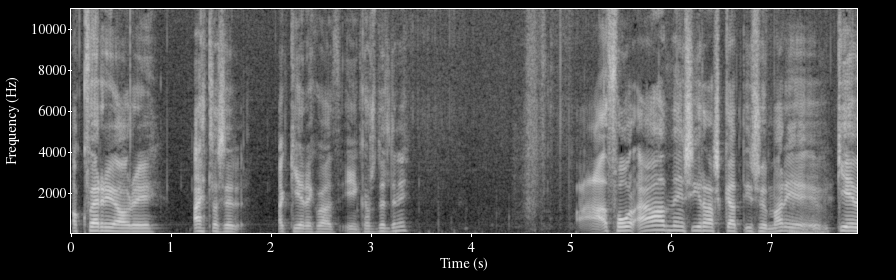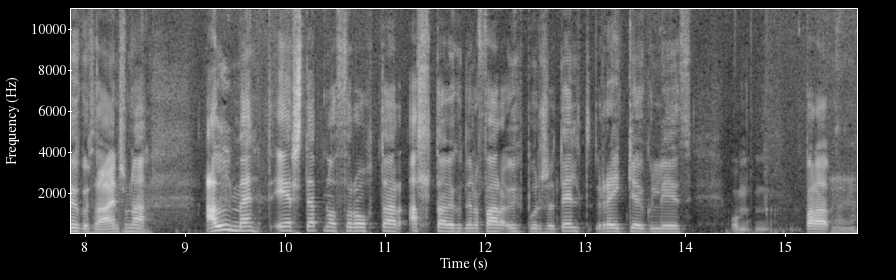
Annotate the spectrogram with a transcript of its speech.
Á hverju ári Ætla sér að gera eitthvað í innkassudeldinni að Fór aðeins í raskat í sumar Ég gefi ykkur það En svona almennt er stefna á þróttar Alltaf einhvern veginn að fara upp úr þessar deild Reykja ykkur lið Og bara Mhm.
